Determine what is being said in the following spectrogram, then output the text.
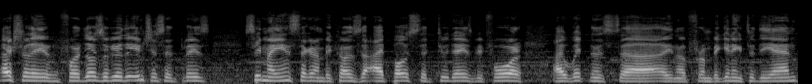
Actually, for those of you that are interested, please see my Instagram because I posted two days before. I witnessed, uh, you know, from beginning to the end.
